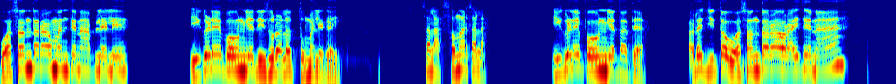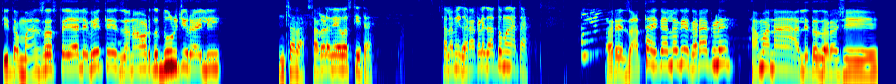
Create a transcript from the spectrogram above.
वसंतराव म्हणते ना आपल्याला इकडे पाहून घ्या दिसू राहिलं तुम्हाला काही. चला समोर चला. इकडे पाहून घ्या तात्या. अरे जिथं वसंतराव राहते ना तिथं माणसंच तर यायला भेटे जनावर तर दूरची राहिली. चला सगळं व्यवस्थित आहे. चला मी घराकडे जातो मग आता. अरे जाताय का लगे घराकडे? थांबा ना आले तर जराशे.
